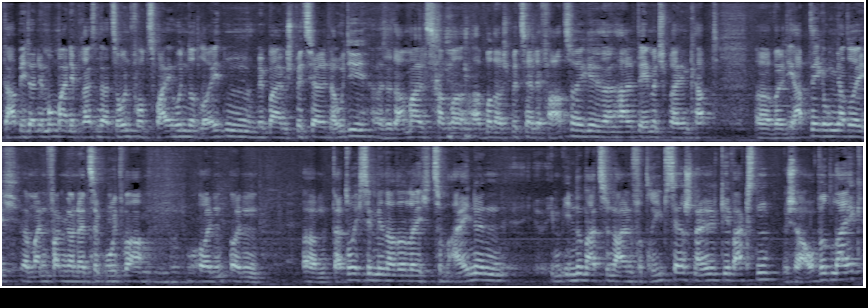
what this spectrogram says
da habe ich dann immer meine Präsentation vor 200 Leuten mit meinem speziellen Audi. Also damals haben wir, haben wir da spezielle Fahrzeuge dann halt dementsprechend gehabt. Äh, weil die Abdeckung natürlich am Anfang noch nicht so gut war. Und, und ähm, dadurch sind wir natürlich zum einen im internationalen Vertrieb sehr schnell gewachsen, ist ja auch wird-like,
